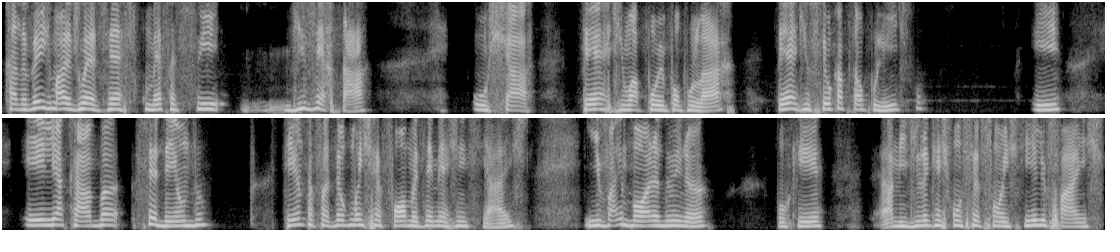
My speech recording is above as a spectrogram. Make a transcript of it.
cada vez mais o exército começa a se desertar, o chá perde o apoio popular perde o seu capital político e ele acaba cedendo, tenta fazer algumas reformas emergenciais e vai embora do Irã, porque à medida que as concessões que ele faz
